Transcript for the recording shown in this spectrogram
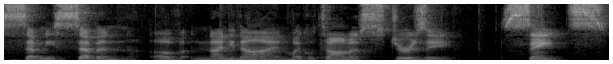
77 of 99, Michael Thomas, Jersey, Saints.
